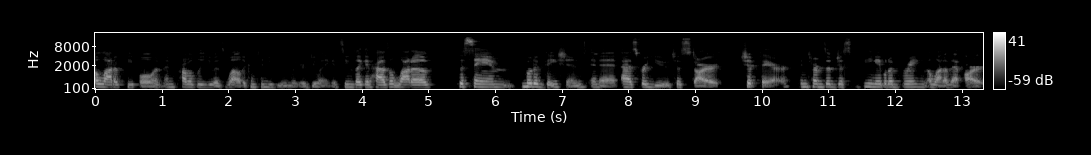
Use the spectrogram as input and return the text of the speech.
a lot of people and, and probably you as well to continue doing what you're doing. It seems like it has a lot of the same motivations in it as for you to start Ship Fair in terms of just being able to bring a lot of that art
